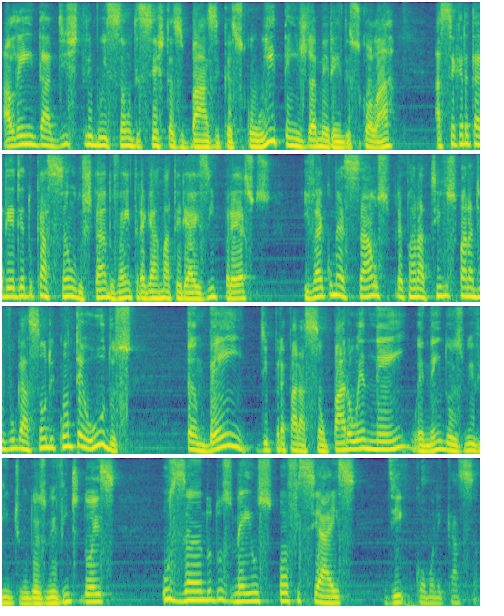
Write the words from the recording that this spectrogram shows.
Além da distribuição de cestas básicas com itens da merenda escolar, a Secretaria de Educação do Estado vai entregar materiais impressos e vai começar os preparativos para a divulgação de conteúdos, também de preparação para o Enem, o Enem 2021-2022, usando dos meios oficiais de comunicação.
